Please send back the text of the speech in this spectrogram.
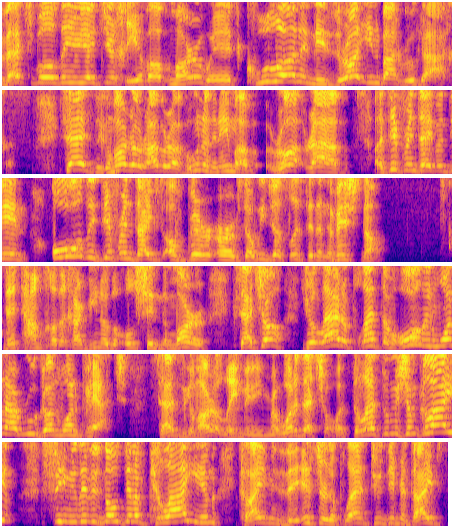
vegetables that you eat your chiyav of with kulon and nizra'in baruga achas. Says the Gemara Rabbi Ravuna, the name of Rav, a different type of din. All the different types of bitter herbs that we just listed in the Mishnah the tamcha, the charvino, the ulshin, the mar, etc. You're allowed to plant them all in one aruga on one patch. Says the Gemara, what does that show us? The last boom Misham Kalayim. Seemingly there's no din of Kalayim. Kalayim is the Isser to plant two different types.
